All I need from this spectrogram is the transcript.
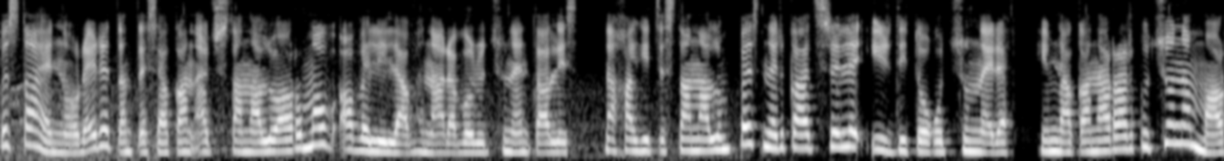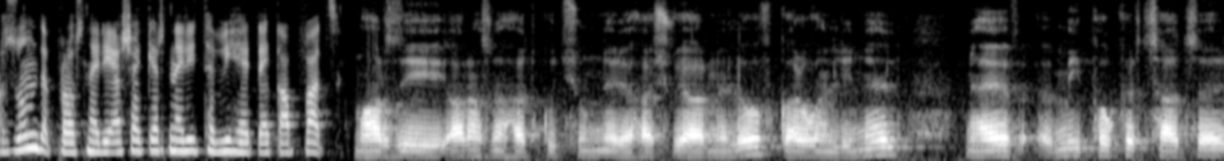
Վստահ է նորերը տնտեսական աճ ստանալու առումով ավելի լավ հնարավորություն են տալիս։ Նախագիծը ստանալուն պես ներկայացրել է իր դիտողությունները։ Հիմնական առարկությունը մարզում դպրոցների աշակերտների թվի հետ է կապված։ Մարզի առանձնահատկությունները հաշվի առնելով կարող են լինել նաև մի փոքր ցածր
